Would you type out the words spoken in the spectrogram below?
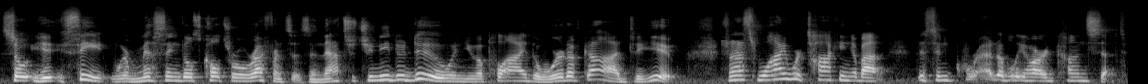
So you see, we're missing those cultural references, and that's what you need to do when you apply the Word of God to you. So that's why we're talking about this incredibly hard concept.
